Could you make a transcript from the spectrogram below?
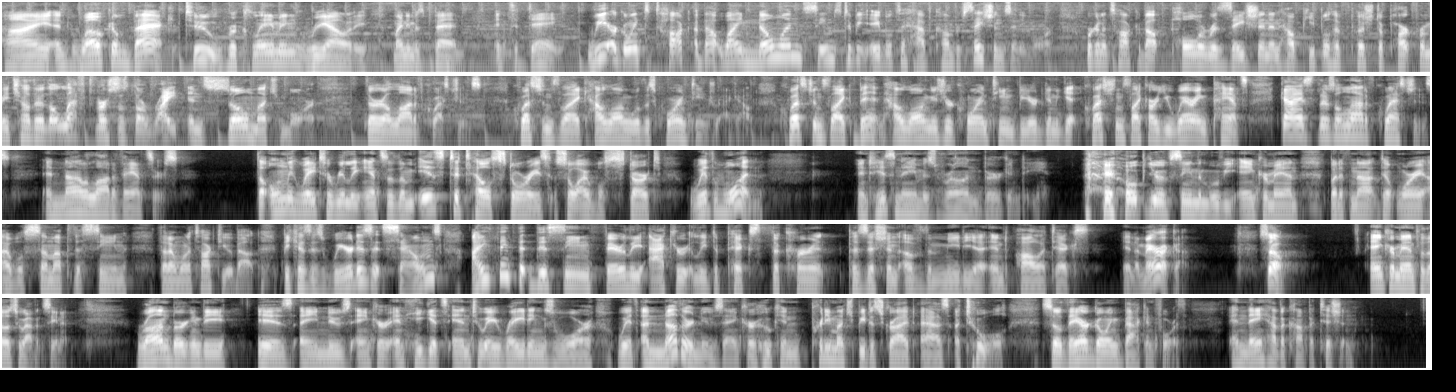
Hi, and welcome back to Reclaiming Reality. My name is Ben, and today we are going to talk about why no one seems to be able to have conversations anymore. We're going to talk about polarization and how people have pushed apart from each other, the left versus the right, and so much more. There are a lot of questions. Questions like, how long will this quarantine drag out? Questions like, Ben, how long is your quarantine beard going to get? Questions like, are you wearing pants? Guys, there's a lot of questions and not a lot of answers. The only way to really answer them is to tell stories, so I will start with one. And his name is Ron Burgundy. I hope you have seen the movie Anchorman, but if not, don't worry, I will sum up the scene that I want to talk to you about. Because as weird as it sounds, I think that this scene fairly accurately depicts the current position of the media and politics in America. So, Anchorman, for those who haven't seen it, Ron Burgundy is a news anchor and he gets into a ratings war with another news anchor who can pretty much be described as a tool. So they are going back and forth and they have a competition.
